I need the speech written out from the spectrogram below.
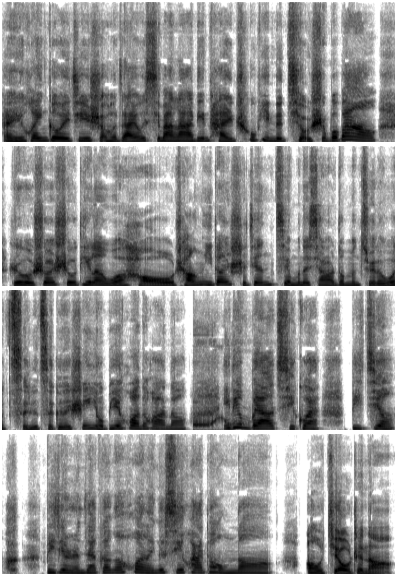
哎，欢迎各位继续守候在由喜马拉雅电台出品的糗事播报。如果说收听了我好长一段时间节目的小耳朵们，觉得我此时此刻的声音有变化的话呢，一定不要奇怪，毕竟，毕竟人家刚刚换了一个新话筒呢，傲娇着呢。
